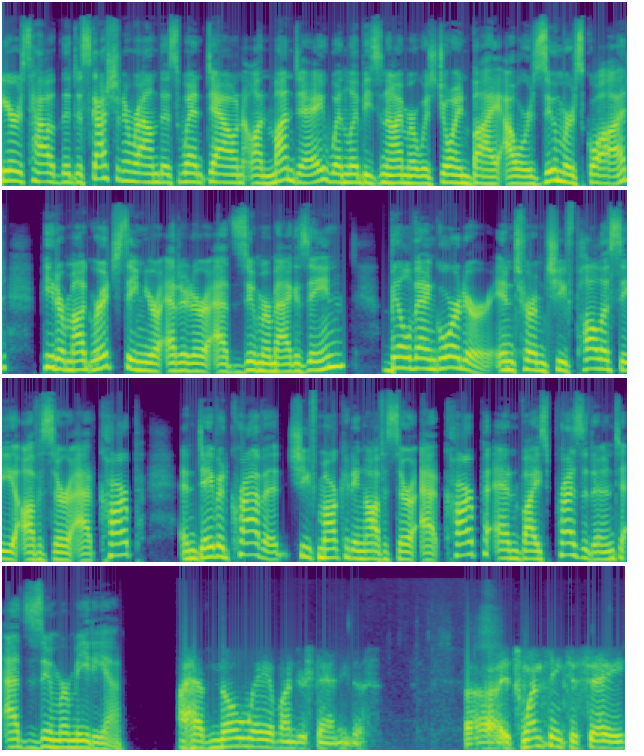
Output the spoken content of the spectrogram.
Here's how the discussion around this went down on Monday when Libby Znaimer was joined by our Zoomer squad Peter Muggeridge, senior editor at Zoomer Magazine, Bill Van Gorder, interim chief policy officer at CARP, and David Kravitz, chief marketing officer at CARP and vice president at Zoomer Media. I have no way of understanding this. Uh, it's one thing to say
